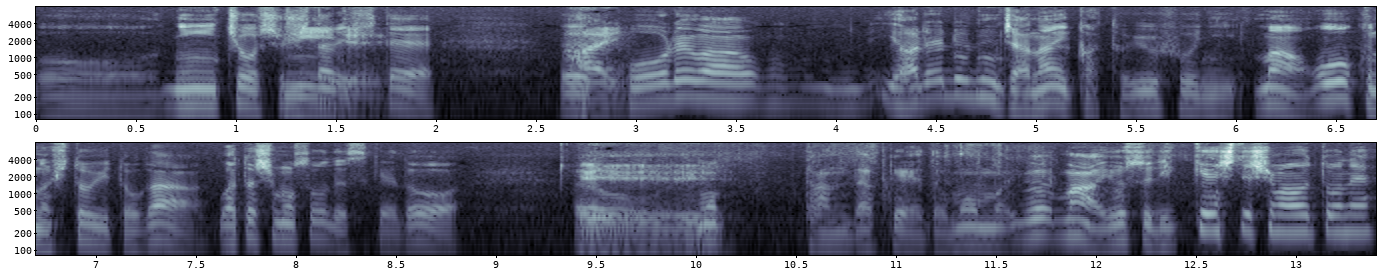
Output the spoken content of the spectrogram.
お任意聴取したりして、えーはい。これはやれるんじゃないかというふうに、まあ、多くの人々が、私もそうですけど、ええ思ったんだけれども、まあ、まあ要するに立件してしまうとね、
